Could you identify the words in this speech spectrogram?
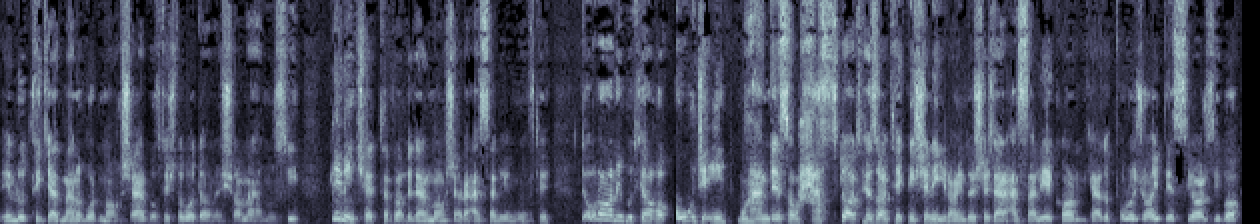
لطفی کرد منو برد ماهشهر. گفتش تو با دانشجو مهنوسی ببین چه اتفاقی در ماهشهر اصلی میفته دورانی بود که آقا اوج این مهندسا و هفتاد هزار تکنیشن ایرانی داشته در اصلی کار می‌کرد و پروژه های بسیار زیبا.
